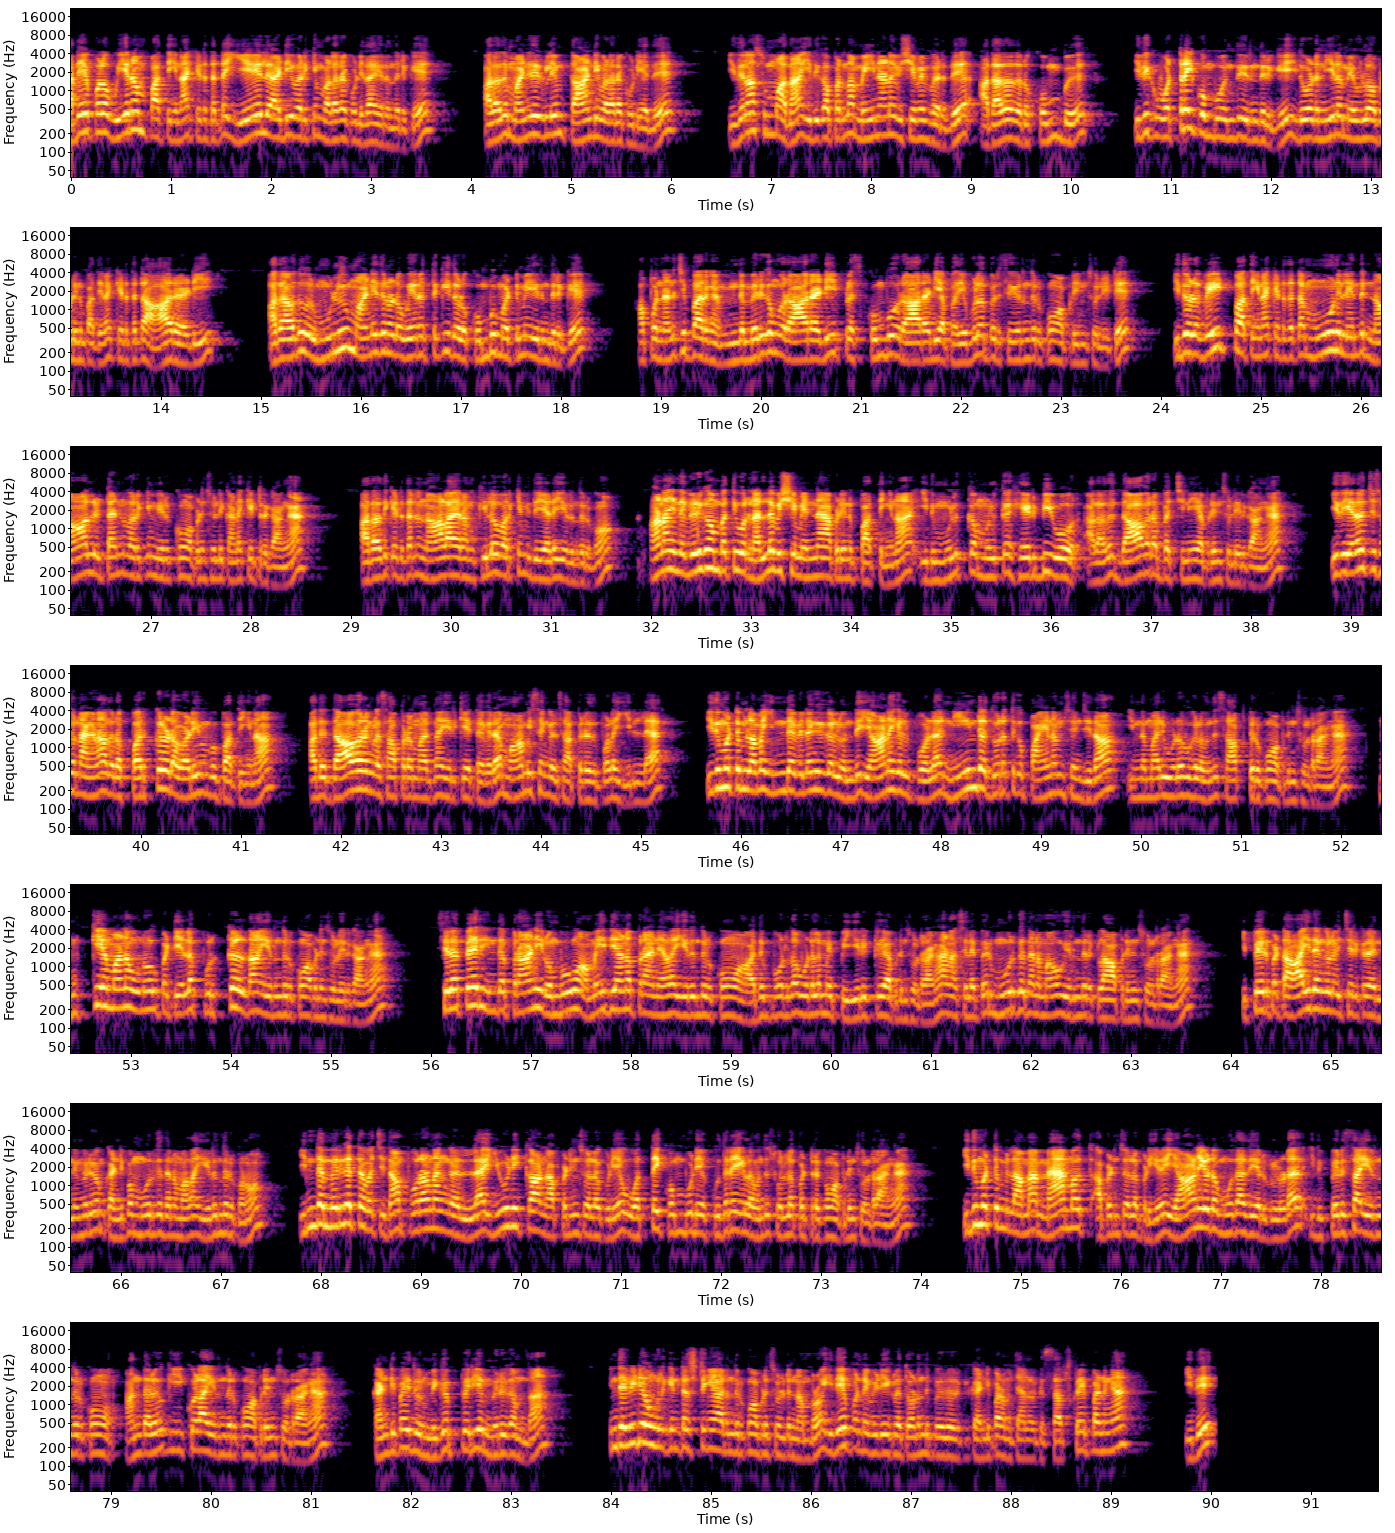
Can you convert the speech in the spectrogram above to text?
அதே போல் உயரம் பார்த்தீங்கன்னா கிட்டத்தட்ட ஏழு அடி வரைக்கும் வளரக்கூடியதாக இருந்திருக்கு. அதாவது மனிதர்களையும் தாண்டி வளரக்கூடியது. இதெல்லாம் சும்மா தான் இதுக்கப்புறம் தான் மெயினான விஷயமே வருது. அதாவது அதோட கொம்பு இதுக்கு ஒற்றை கொம்பு வந்து இருந்திருக்கு. இதோட நீளம் எவ்வளோ அப்படின்னு பார்த்தீங்கன்னா கிட்டத்தட்ட ஆறு அடி. அதாவது ஒரு முழு மனிதனோட உயரத்துக்கு இதோட கொம்பு மட்டுமே இருந்திருக்கு. அப்போ நினச்சி பாருங்க. இந்த மிருகம் ஒரு ஆறு அடி ப்ளஸ் கொம்பு ஒரு ஆறு அடி. அப்போ எவ்வளோ பெருசு இருந்திருக்கும் அப்படின்னு சொல்லிட்டு. இதோட வெயிட் பார்த்தீங்கன்னா கிட்டத்தட்ட மூணுலேருந்து நாலு டன் வரைக்கும் இருக்கும் அப்படின்னு சொல்லி கணக்கிட்டு இருக்காங்க அதாவது கிட்டத்தட்ட நாலாயிரம் கிலோ வரைக்கும் இது எடை இருந்திருக்கும். ஆனால் இந்த விருகம் பற்றி ஒரு நல்ல விஷயம் என்ன அப்படின்னு பார்த்தீங்கன்னா இது முழுக்க முழுக்க ஹெர்பி ஓர் அதாவது தாவர பச்சினி அப்படின்னு சொல்லியிருக்காங்க. இது எதை வச்சு சொன்னாங்கன்னா அதோட பற்களோட வடிவமைப்பு பார்த்தீங்கன்னா அது தாவரங்களை சாப்பிட்ற மாதிரி தான் இருக்கே தவிர மாமிசங்கள் சாப்பிட்றது போல இல்லை. இது மட்டும் இல்லாமல் இந்த விலங்குகள் வந்து யானைகள் போல நீண்ட தூரத்துக்கு பயணம் செஞ்சு தான் இந்த மாதிரி உணவுகளை வந்து சாப்பிட்டுருக்கும் அப்படின்னு சொல்கிறாங்க முக்கியமான உணவு பட்டியலில் புற்கள் தான் இருந்திருக்கும் அப்படின்னு சொல்லியிருக்காங்க. சில பேர் இந்த பிராணி ரொம்பவும் அமைதியான பிராணியாக தான் இருந்திருக்கும். அது போலதான் உடலமைப்பு இருக்கு அப்படின்னு சொல்றாங்க. ஆனா சில பேர் மூர்க்கதனமாவும் இருந்திருக்கலாம் அப்படின்னு சொல்றாங்க. இப்பேற்பட்ட ஆயுதங்கள் வச்சிருக்கிற இந்த மிருகம் கண்டிப்பா மூர்க்கதனமா தான் இருந்திருக்கணும். இந்த மிருகத்தை வச்சு தான் புராணங்கள்ல யூனிகான் அப்படின்னு சொல்லக்கூடிய ஒத்தை கொம்புடைய குதிரைகளை வந்து சொல்லப்பட்டிருக்கும் அப்படின்னு சொல்றாங்க. இது மட்டும் இல்லாம மேமத் அப்படின்னு சொல்லப்படுகிற யானையோட மூதாதையர்களோட இது பெருசா இருந்திருக்கும். அந்த அளவுக்கு ஈக்குவலா இருந்திருக்கும் அப்படின்னு சொல்றாங்க. கண்டிப்பா இது ஒரு மிகப்பெரிய மிருகம் தான் இந்த வீடியோ உங்களுக்கு இன்ட்ரெஸ்டிங்காக இருந்திருக்கும் அப்படின்னு சொல்லிட்டு நம்புறோம். இதே போன்ற வீடியோக்களை தொடர்ந்து பெறுவதற்கு கண்டிப்பாக நம்ம சேனலுக்கு சப்ஸ்கிரைப் பண்ணுங்கள் இது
